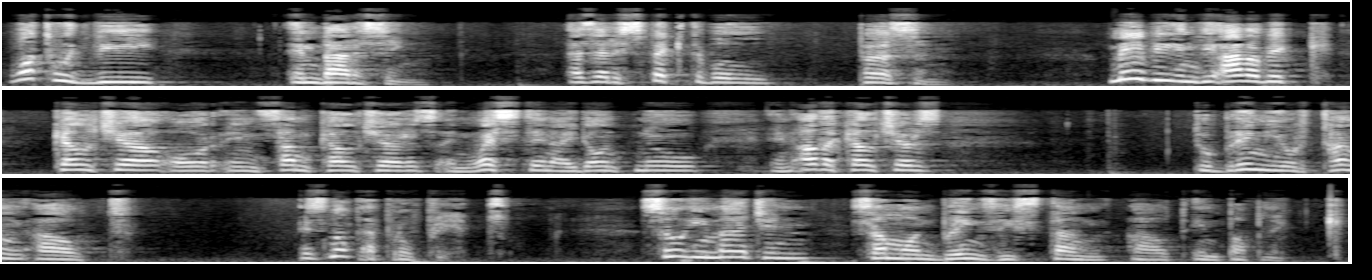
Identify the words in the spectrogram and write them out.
What would be embarrassing as a respectable person? Maybe in the Arabic culture or in some cultures, in Western, I don't know, in other cultures, to bring your tongue out is not appropriate. So imagine someone brings his tongue out in public.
